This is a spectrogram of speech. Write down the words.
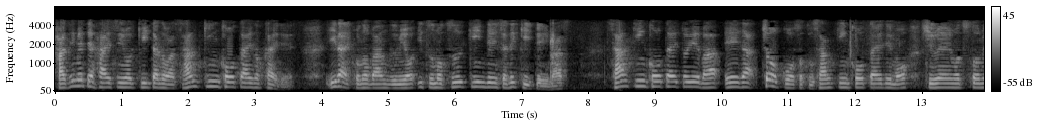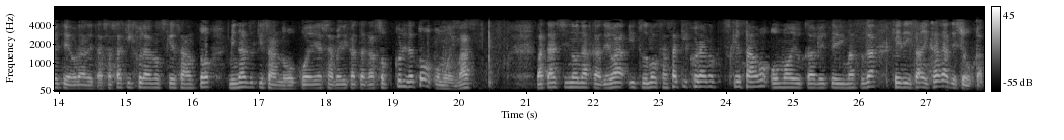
初めて配信を聞いたのは参勤交代の回です。以来この番組をいつも通勤電車で聞いています。参勤交代といえば映画超高速参勤交代でも主演を務めておられた佐々木蔵之介さんと水無月さんのお声や喋り方がそっくりだと思います。私の中ではいつも佐々木蔵之介さんを思い浮かべていますが、ケリーさんいかがでしょうか？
